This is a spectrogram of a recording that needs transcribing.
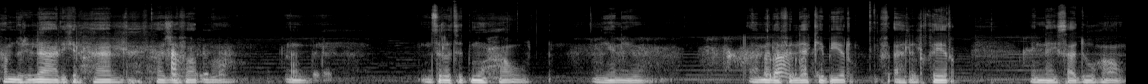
الحمد لله على كل حال حاجة الحمد فاطمة. لله. الحمد لله. نزلت دموعها و يعني أملها في الله كبير في أهل الخير إنه يساعدوها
